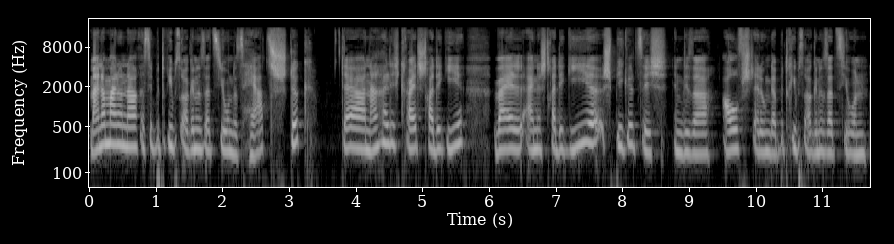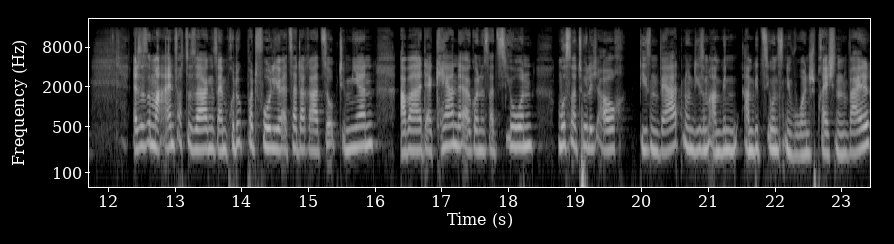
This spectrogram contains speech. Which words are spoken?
Meiner Meinung nach ist die Betriebsorganisation das Herzstück der Nachhaltigkeitsstrategie, weil eine Strategie spiegelt sich in dieser Aufstellung der Betriebsorganisation. Es ist immer einfach zu sagen, sein Produktportfolio etc. zu optimieren, aber der Kern der Organisation muss natürlich auch diesen Werten und diesem Ambitionsniveau entsprechen, weil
